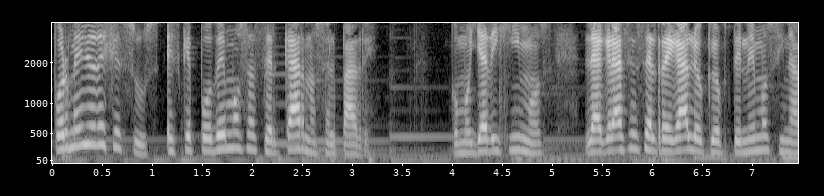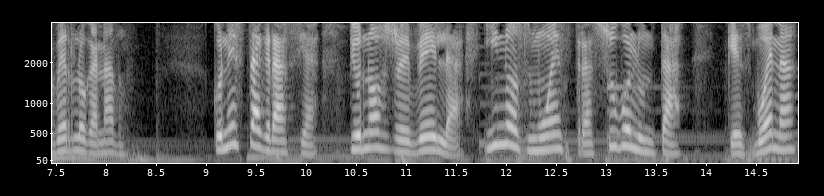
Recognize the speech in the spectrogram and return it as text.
Por medio de Jesús es que podemos acercarnos al Padre. Como ya dijimos, la gracia es el regalo que obtenemos sin haberlo ganado. Con esta gracia, Dios nos revela y nos muestra su voluntad, que es buena,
